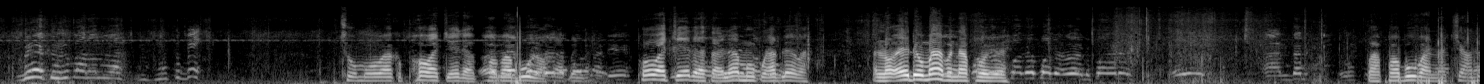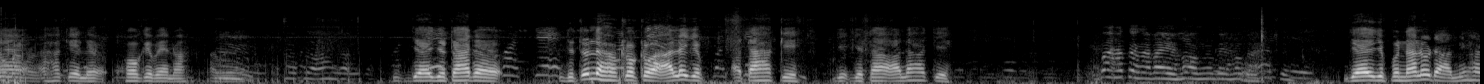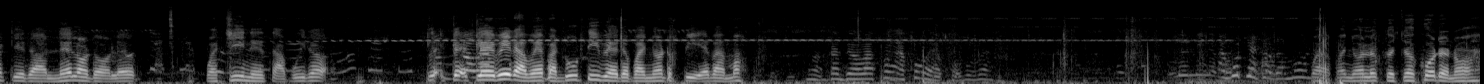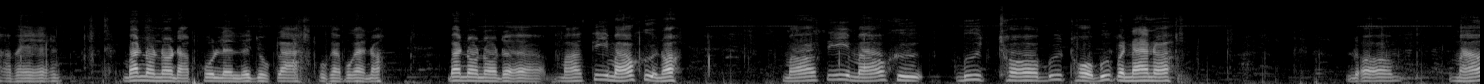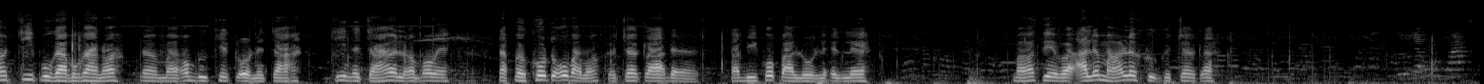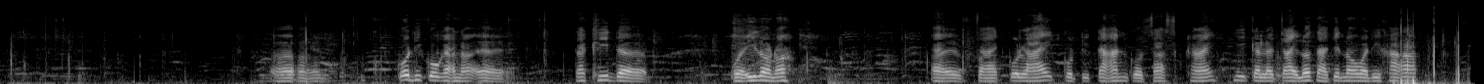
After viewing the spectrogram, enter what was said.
เหรอเจอปลีนะ Me tu ba na la. Nó cứ bị ชมว่าก็พ่อว่าเจ๊เด้อพ่อมาบูหรอพ่อว่าเจ๊เด้อใส่แล้วมูปรับเลยว่ะรอเอดูมาพนาพอย Pa da pa da e pa da. An ta. ป่าพ่อบูบานะชาดูมาฮะเกเลยฮอเกเบเนาะเจยตาเด้อจะตเลยฮะกลอกๆอะไรจะอาตาฮะเกยตาอะไรฮะเก bà hắc cái ngà ไปห้องไปห้องกันเย่ยปนาโลดามีฮักเกดาเลลอดอเลว่าจีเนี่ยสาปุยดอเกเกลเบดาเวปาดูตีเวดปาญอตปีเอบามอกันเดียวว่าข้างอะข้างอะผมว่าอาบุตรเขาดมว่าปาญลกเจอโคดเนาะอะเบบ้านนอนดาโพเลยเลอยู่กลาปุกะปุกะเนาะบ้านนอนดามาตีมาคือเนาะมาตีมาคือบื้อชอบื้อโถบื้อปนาเนาะ แล้วมาจีปุกะปุกะเนาะแล้วมาเอาบื้อเคโกรนะจ๊ะจีนะจ๊ะแล้วมาเว ta per khoto o ba mo ke cha kla de ta bi kho pa lo le le ma ti ba ale ma le khu ke cha kla ờ cô đi cô gà nó ờ ta khi de của ý lo nó ờ ฝากกดไลค์ กดติดตาม กด subscribe ที่กำลังใจรถสายเจนอสวัสดีครับ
